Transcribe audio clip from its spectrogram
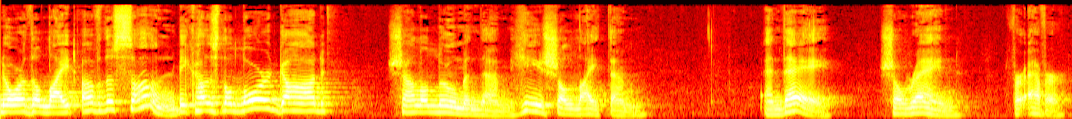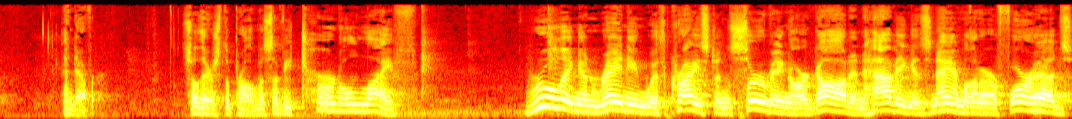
nor the light of the sun, because the Lord God shall illumine them, he shall light them, and they shall reign forever and ever. So there's the promise of eternal life. Ruling and reigning with Christ and serving our God and having his name on our foreheads,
